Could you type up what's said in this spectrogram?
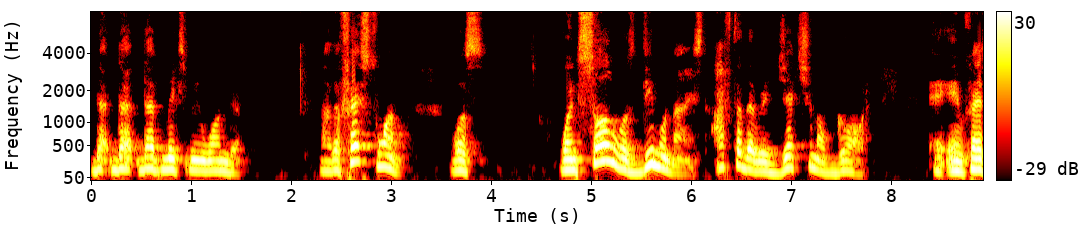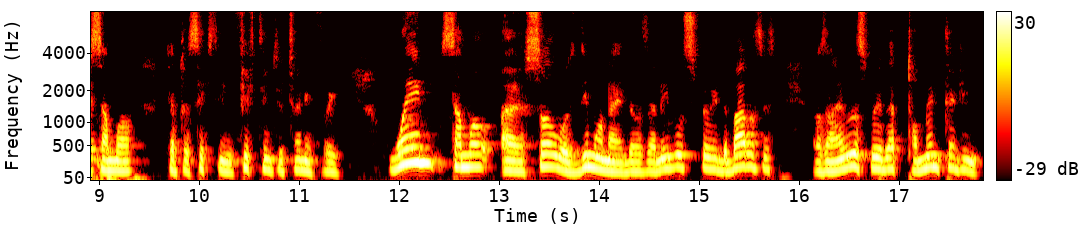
that, that, that makes me wonder. Now, the first one was when Saul was demonized after the rejection of God in 1 Samuel chapter 16, 15 to 23. When Samuel, uh, Saul was demonized, there was an evil spirit. The Bible says there was an evil spirit that tormented him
